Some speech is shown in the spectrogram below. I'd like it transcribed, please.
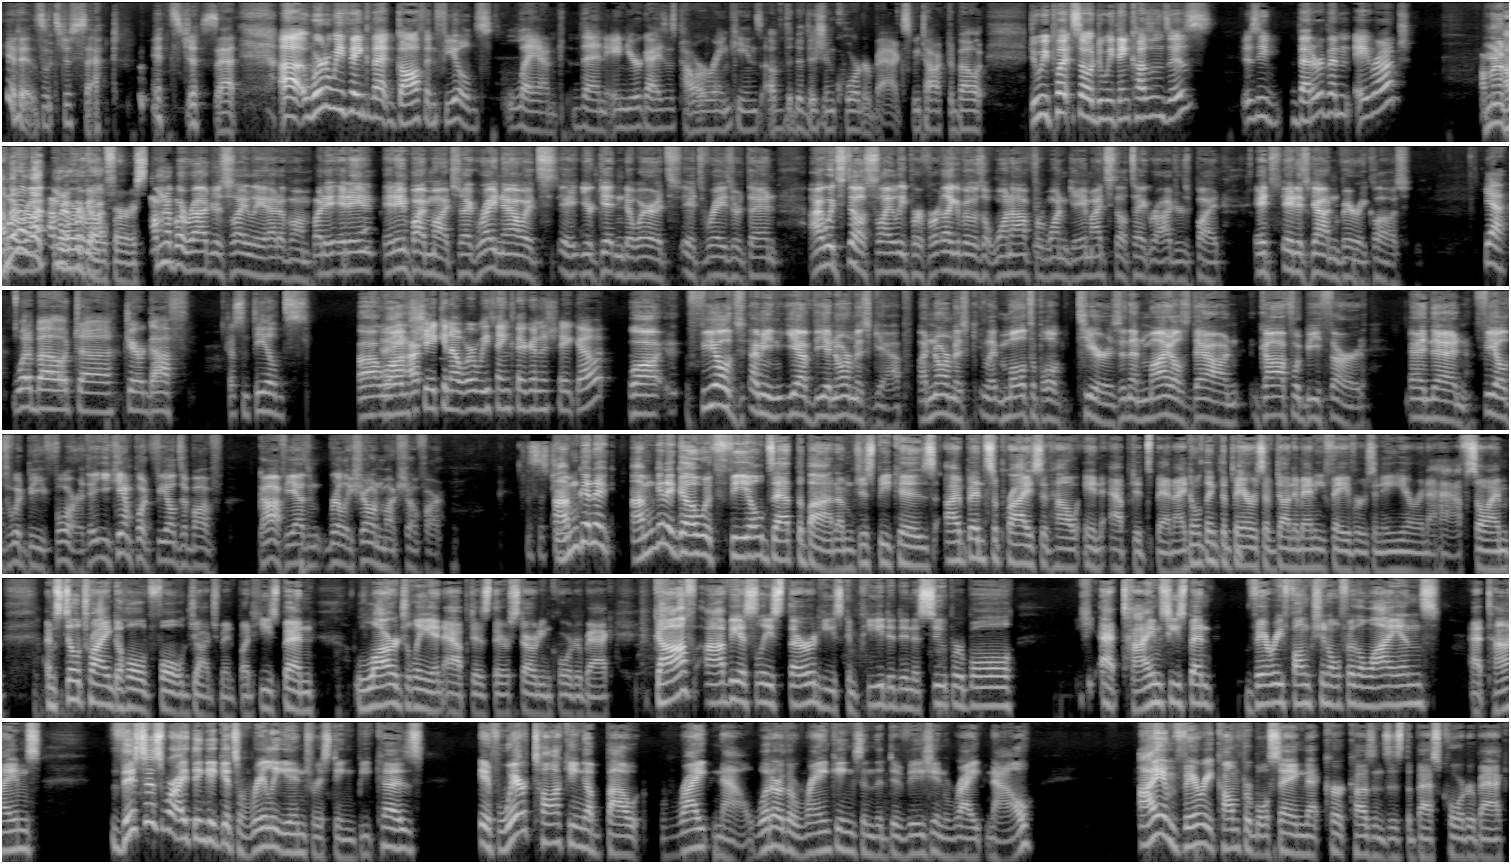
it is. It's just sad. It's just sad. Uh, where do we think that Goff and Fields land then in your guys' power rankings of the division quarterbacks? We talked about. Do we put so? Do we think Cousins is is he better than A Rod? I'm gonna. I'm gonna Ro- let I'm gonna put go Ro- first. I'm gonna put Rodgers slightly ahead of him, but it, it ain't it ain't by much. Like right now, it's it, you're getting to where it's it's razor thin. I would still slightly prefer like if it was a one off for one game, I'd still take Rodgers, but it's it has gotten very close. Yeah. What about uh Jared Goff, Justin Fields? Uh, well, Are I, shaking out where we think they're going to shake out? well, Fields. I mean, you have the enormous gap, enormous like multiple tiers, and then miles down, Goff would be third, and then Fields would be fourth. You can't put Fields above Goff. He hasn't really shown much so far. This is true. I'm gonna I'm gonna go with Fields at the bottom just because I've been surprised at how inept it's been. I don't think the hmm. Bears have done him any favors in a year and a half. So I'm I'm still trying to hold full judgment, but he's been largely inept as their starting quarterback. Goff obviously is third. He's competed in a Super Bowl. He- at times he's been very functional for the Lions. At times. This is where I think it gets really interesting because if we're talking about right now, what are the rankings in the division right now? I am very comfortable saying that Kirk Cousins is the best quarterback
